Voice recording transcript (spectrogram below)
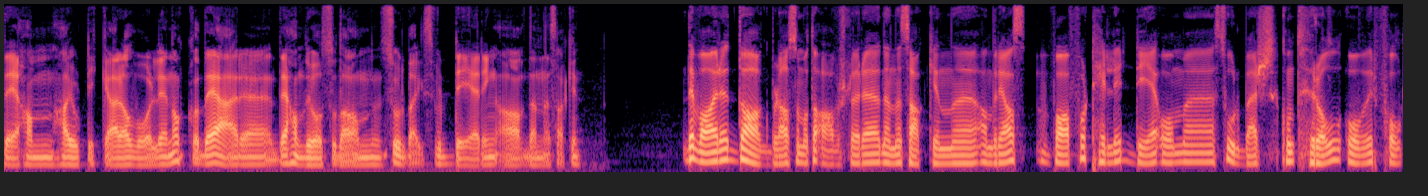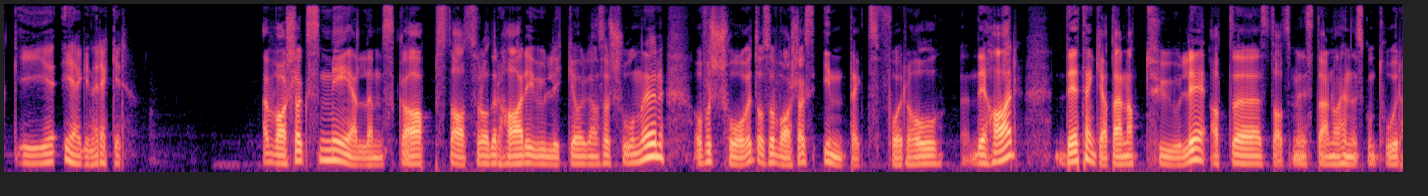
det han har gjort ikke er alvorlig nok. Og det, er, det handler jo også da om Solbergs vurdering av denne saken. Det var Dagbladet som måtte avsløre denne saken, Andreas. Hva forteller det om Solbergs kontroll over folk i egne rekker? Hva slags medlemskap statsråder har i ulike organisasjoner, og for så vidt også hva slags inntektsforhold de har. Det tenker jeg at det er naturlig at uh, statsministeren og hennes kontor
